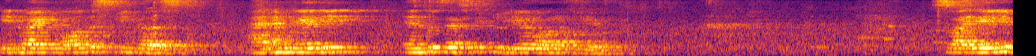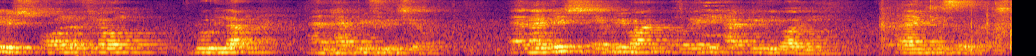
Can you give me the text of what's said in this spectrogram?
invite all the speakers and I'm really enthusiastic to hear all of you. So I really wish all of you all good luck and happy future. And I wish everyone a very happy Diwali. Thank you so much.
